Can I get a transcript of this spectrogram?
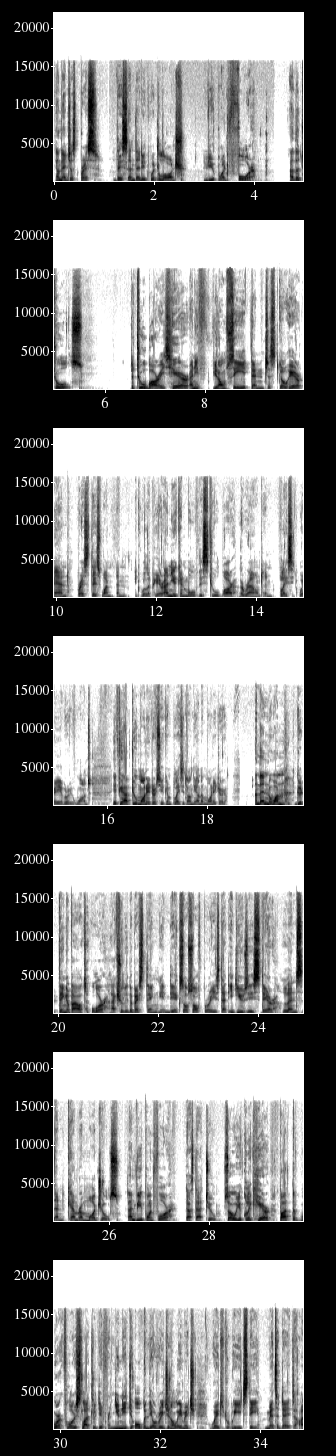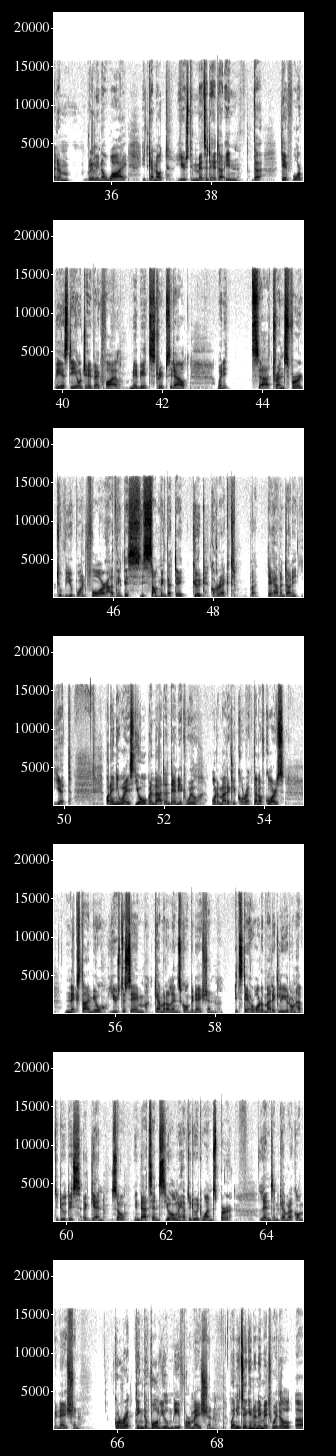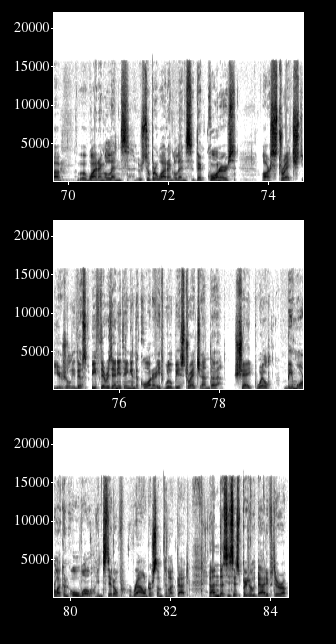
And then just press this and then it would launch viewpoint 4. And the tools. The toolbar is here and if you don't see it then just go here and press this one and it will appear and you can move this toolbar around and place it wherever you want. If you have two monitors you can place it on the other monitor. And then the one good thing about, or actually the best thing in DxO software is that it uses their lens and camera modules. And Viewpoint 4 does that too. So you click here, but the workflow is slightly different. You need to open the original image, wait to reach the metadata. I don't really know why it cannot use the metadata in the TIFF or PSD or JPEG file. Maybe it strips it out when it's uh, transferred to Viewpoint 4. I think this is something that they could correct, but they haven't done it yet. But anyways, you open that and then it will automatically correct. And of course, next time you use the same camera lens combination, it's there automatically. You don't have to do this again. So in that sense, you only have to do it once per lens and camera combination. Correcting the volume deformation. When you're taking an image with a, uh, a wide angle lens or super wide angle lens, the corners are stretched usually. There's, if there is anything in the corner, it will be a stretch and the shape will be more like an oval instead of round or something like that. And this is especially bad if there are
